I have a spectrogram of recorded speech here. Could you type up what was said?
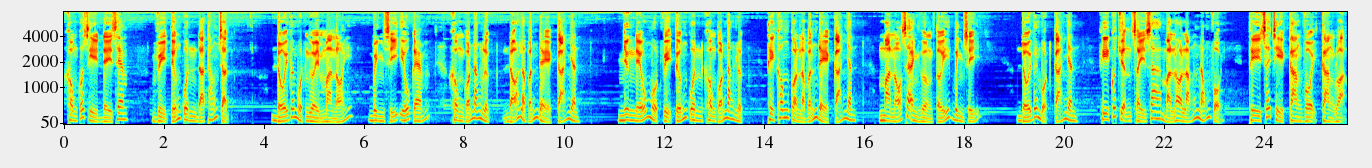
không có gì để xem vì tướng quân đã thắng trận. Đối với một người mà nói, binh sĩ yếu kém, không có năng lực, đó là vấn đề cá nhân. Nhưng nếu một vị tướng quân không có năng lực, thì không còn là vấn đề cá nhân, mà nó sẽ ảnh hưởng tới binh sĩ. Đối với một cá nhân, khi có chuyện xảy ra mà lo lắng nóng vội, thì sẽ chỉ càng vội càng loạn.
